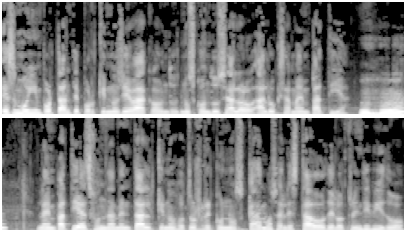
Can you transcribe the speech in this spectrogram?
es muy importante porque nos lleva, nos conduce a algo, que se llama empatía. La empatía es fundamental que nosotros reconozcamos el estado del otro individuo,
